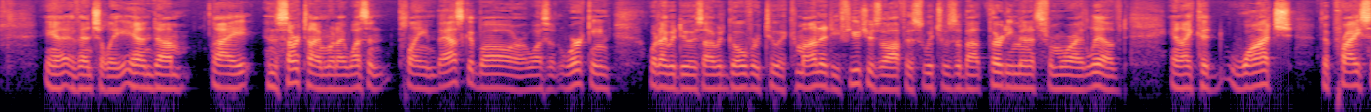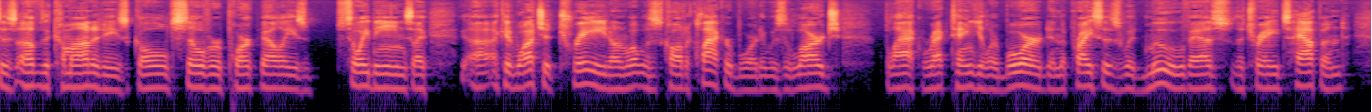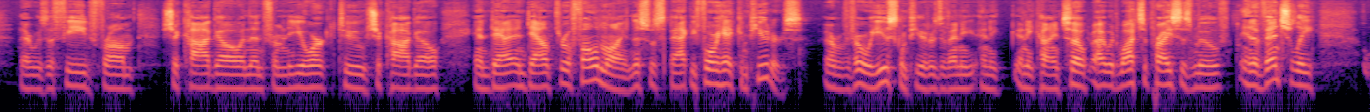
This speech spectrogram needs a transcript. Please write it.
uh, eventually, and um, I in the summertime when I wasn't playing basketball or I wasn't working, what I would do is I would go over to a commodity futures office, which was about 30 minutes from where I lived, and I could watch the prices of the commodities: gold, silver, pork bellies, soybeans. I uh, I could watch it trade on what was called a clacker board. It was a large black rectangular board, and the prices would move as the trades happened. There was a feed from Chicago and then from New York to Chicago and down and down through a phone line. This was back before we had computers or before we used computers of any any any kind. So I would watch the prices move, and eventually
